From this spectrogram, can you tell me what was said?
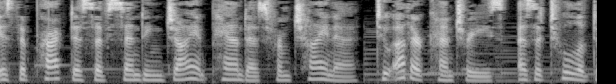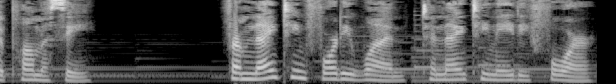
is the practice of sending giant pandas from China to other countries as a tool of diplomacy. From 1941 to 1984,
